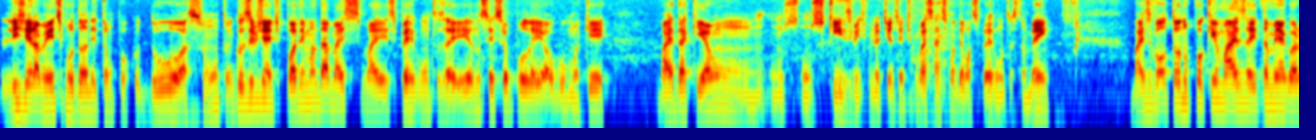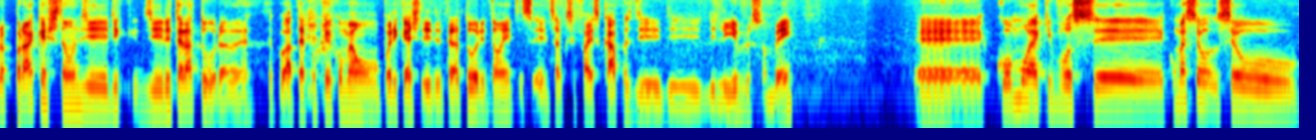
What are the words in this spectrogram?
ligeiramente mudando então um pouco do assunto. Inclusive, gente, podem mandar mais, mais perguntas aí. Eu não sei se eu pulei alguma aqui, mas daqui a um, uns, uns 15, 20 minutinhos a gente começa a responder umas perguntas também. Mas voltando um pouquinho mais aí também agora para a questão de, de, de, literatura, né? Até porque, como é um podcast de literatura, então a gente, a gente sabe que você faz capas de, de, de livros também. É, como é que você. Como é seu, seu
